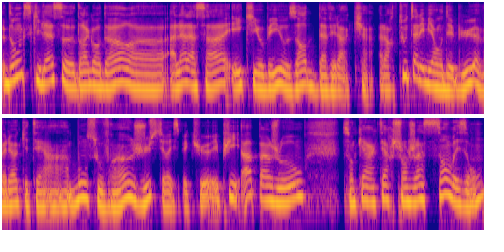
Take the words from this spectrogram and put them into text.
Donc, ce qui laisse euh, Dragon d'Or euh, à Lalassa et qui obéit aux ordres d'Avelok. Alors, tout allait bien au début. Avelok était un bon souverain, juste et respectueux. Et puis, hop, un jour, son caractère changea sans raison.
